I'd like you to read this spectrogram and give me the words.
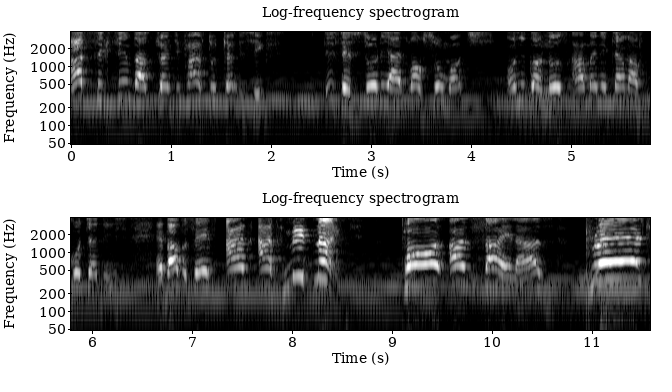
Acts 16, verse 25 to 26. This is a story I love so much. Only God knows how many times I've quoted this. The Bible says, And at midnight, Paul and Silas prayed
